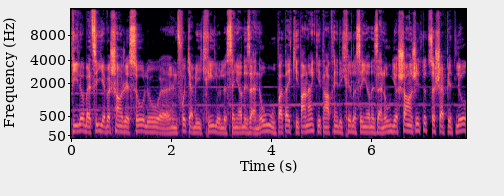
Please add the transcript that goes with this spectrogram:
Puis là, ben, il avait changé ça euh, une fois qu'il avait écrit Le Seigneur des Anneaux, ou peut-être qu'il, pendant qu'il est en train d'écrire Le Seigneur des Anneaux, il a changé tout ce chapitre-là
